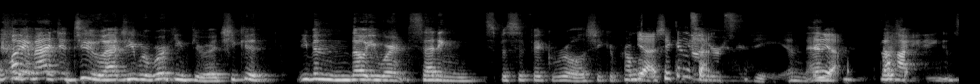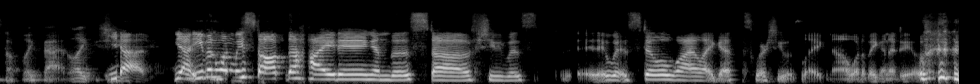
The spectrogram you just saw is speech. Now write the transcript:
I imagine too, as you were working through it, she could, even though you weren't setting specific rules, she could probably yeah, she can feel your energy and, and yeah, the hiding and stuff like that. Like she, yeah, yeah, even when we stopped the hiding and the stuff, she was it was still a while, I guess, where she was like, "Now, what are they gonna do? Yeah,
